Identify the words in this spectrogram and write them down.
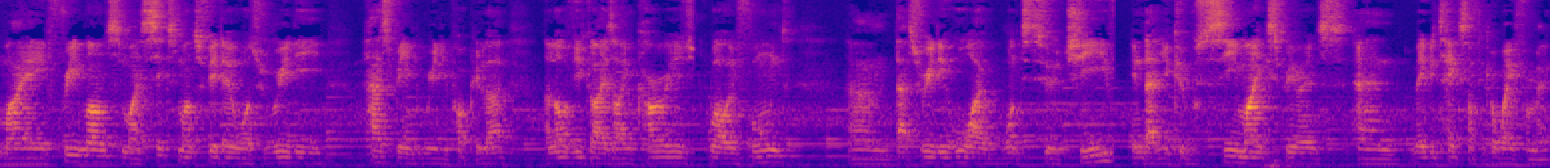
my three months, my six months video was really, has been really popular. A lot of you guys are encouraged, well informed. Um, that's really all I wanted to achieve in that you could see my experience and maybe take something away from it.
